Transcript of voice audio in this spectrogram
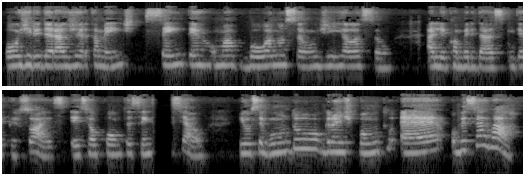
ou de liderado diretamente, sem ter uma boa noção de relação ali com habilidades interpessoais. Esse é o ponto essencial. E o segundo grande ponto é observar.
